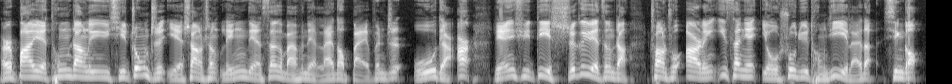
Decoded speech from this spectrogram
而八月通胀率预期中值也上升零点三个百分点，来到百分之五点二，连续第十个月增长，创出二零一三年有数据统计以来的新高。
